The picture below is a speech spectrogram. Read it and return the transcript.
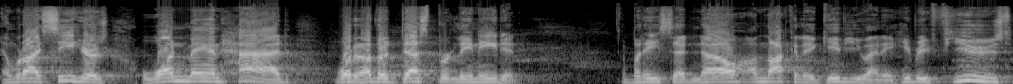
And what I see here is one man had what another desperately needed. But he said, No, I'm not going to give you any. He refused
